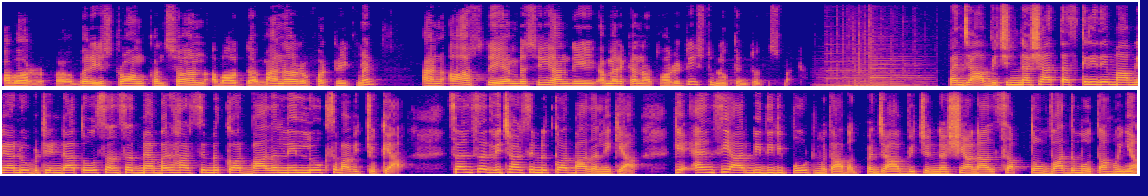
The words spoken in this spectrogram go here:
our uh, very strong concern about the manner of her treatment and asked the embassy and the American authorities to look into this matter. Punjab ਵਿੱਚ ਨਸ਼ਾ ਤਸਕਰੀ ਦੇ ਮਾਮਲਿਆਂ ਨੂੰ ਬਠਿੰਡਾ ਤੋਂ ਸੰਸਦ ਮੈਂਬਰ ਹਰਸਿਮਰਤ ਕੌਰ ਬਾਦਲ ਨੇ ਲੋਕ ਸਭਾ ਵਿੱਚ ਚੁੱਕਿਆ ਸੰਸਦ ਵਿੱਚ ਹਰਸਿਮਰਤ ਕੌਰ ਬਾਦਲ ਨੇ ਕਿਹਾ ਕਿ ਐਨਸੀਆਰਬੀ ਦੀ ਰਿਪੋਰਟ ਮੁਤਾਬਕ ਪੰਜਾਬ ਵਿੱਚ ਨਸ਼ਿਆਂ ਨਾਲ ਸਭ ਤੋਂ ਵੱਧ ਮੌਤਾਂ ਹੋਈਆਂ।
